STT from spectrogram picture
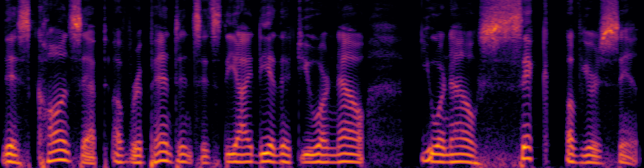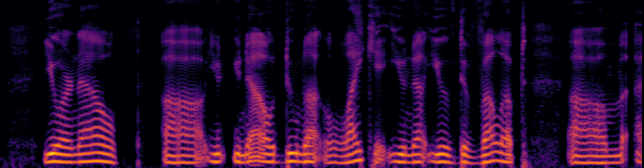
this concept of repentance. It's the idea that you are now you are now sick of your sin you are now uh, you you now do not like it. You now you've developed um, uh,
